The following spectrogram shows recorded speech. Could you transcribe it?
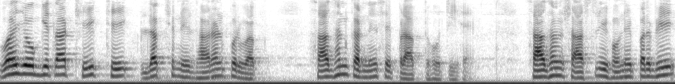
वह योग्यता ठीक ठीक लक्ष्य निर्धारण पूर्वक साधन करने से प्राप्त होती है। साधन शास्त्री होने पर भी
